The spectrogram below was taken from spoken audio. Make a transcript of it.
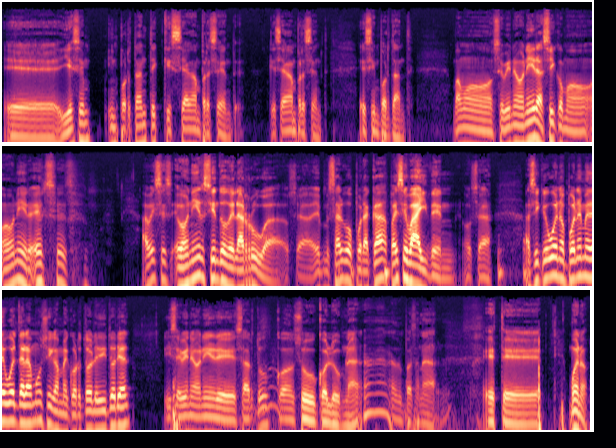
Eh, y es importante que se hagan presentes, que se hagan presentes, es importante. Vamos, se viene a unir así como, a unir, es, a veces unir siendo de la rúa, o sea, salgo por acá, parece Biden, o sea, así que bueno, poneme de vuelta la música, me cortó el editorial. Y se viene a venir eh, Sartú con su columna. Ah, no, pasa nada. Este, bueno,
